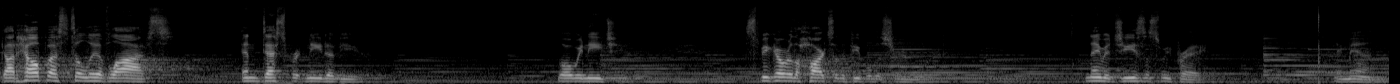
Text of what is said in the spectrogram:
God, help us to live lives in desperate need of you. Lord, we need you. Speak over the hearts of the people of this room, Lord. In the name of Jesus, we pray. Amen.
